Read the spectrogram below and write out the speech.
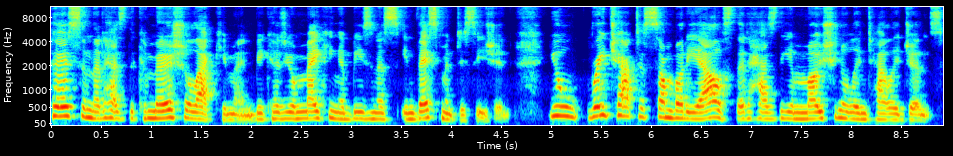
person that has the commercial acumen because you're making a business investment decision. You'll reach out to somebody else that has the emotional intelligence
